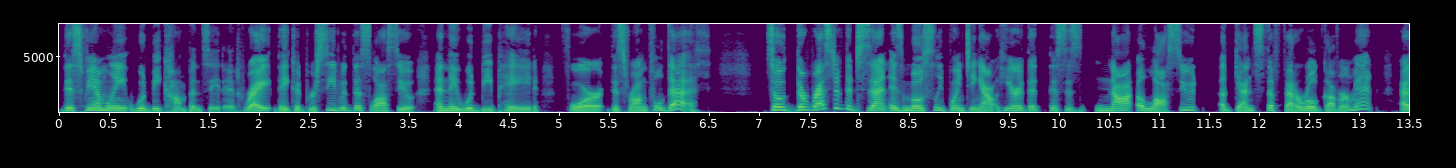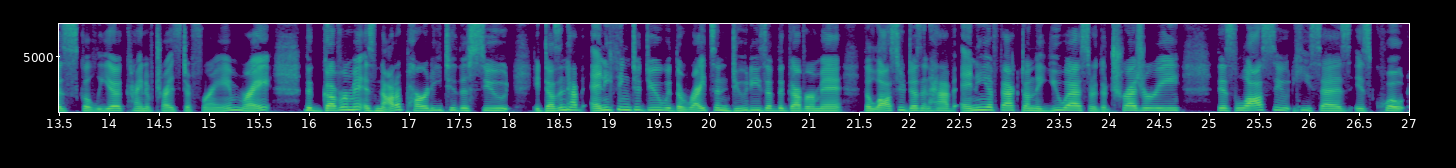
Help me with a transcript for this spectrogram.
this family would be compensated, right? They could proceed with this lawsuit and they would be paid for this wrongful death. So the rest of the dissent is mostly pointing out here that this is not a lawsuit against the federal government, as Scalia kind of tries to frame, right? The government is not a party to the suit. It doesn't have anything to do with the rights and duties of the government. The lawsuit doesn't have any effect on the US or the Treasury. This lawsuit, he says, is, quote,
